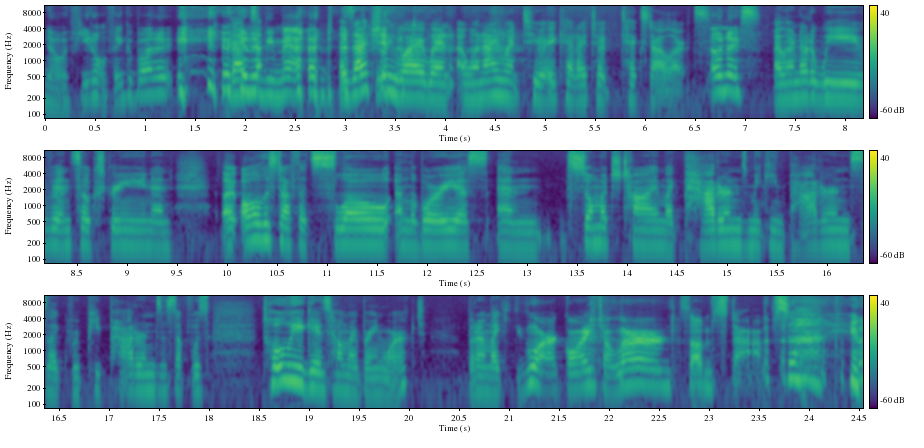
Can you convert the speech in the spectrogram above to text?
no. If you don't think about it, you're That's gonna be mad. That's actually why I went when I went to ACAD. I took textile arts. Oh, nice. I learned how to weave and silkscreen and like all the stuff that's slow and laborious and so much time like patterns making patterns like repeat patterns and stuff was totally against how my brain worked but i'm like you are going to learn some steps you're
